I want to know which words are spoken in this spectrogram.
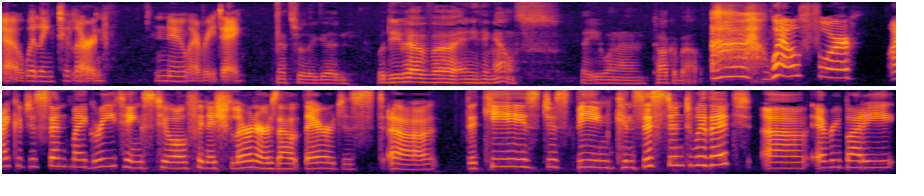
uh, willing to learn new every day. That's really good. Well, do you have uh, anything else that you want to talk about? Uh, well, for I could just send my greetings to all Finnish learners out there. Just uh, the key is just being consistent with it. Uh, everybody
